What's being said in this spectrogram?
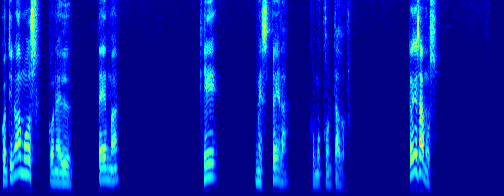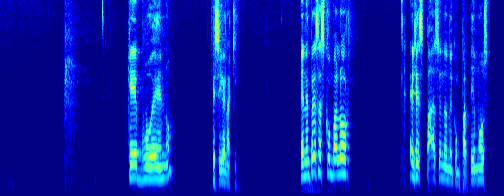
Continuamos con el tema ¿Qué me espera como contador. Regresamos. Qué bueno que sigan aquí. En Empresas con Valor, el espacio en donde compartimos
